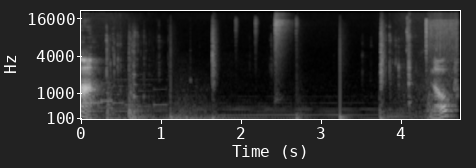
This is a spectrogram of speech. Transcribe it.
Ha. Nope.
